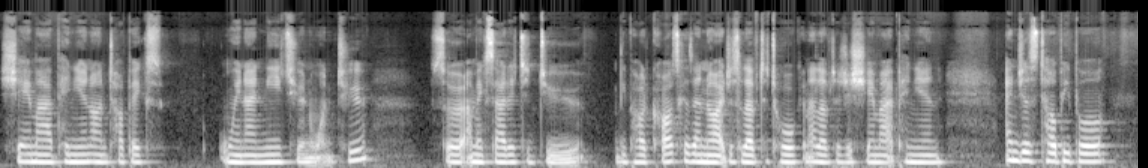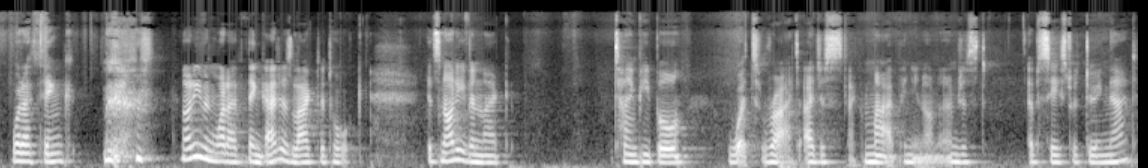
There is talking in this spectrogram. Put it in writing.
share my opinion on topics when I need to and want to. So I'm excited to do the podcast because I know I just love to talk and I love to just share my opinion and just tell people what I think. not even what I think, I just like to talk. It's not even like telling people what's right. I just like my opinion on it. I'm just obsessed with doing that.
